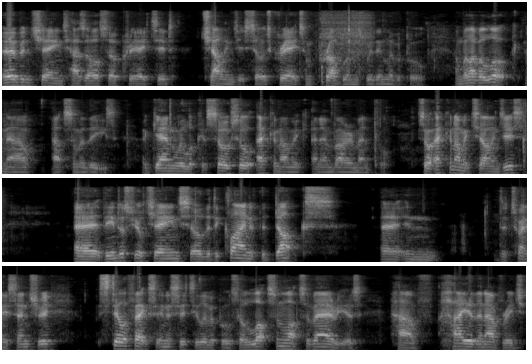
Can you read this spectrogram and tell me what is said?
urban change has also created challenges. So it's created some problems within Liverpool. And we'll have a look now at some of these. Again, we'll look at social, economic, and environmental. So, economic challenges, uh, the industrial change, so the decline of the docks uh, in the 20th century still affects inner city Liverpool. So, lots and lots of areas have higher than average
